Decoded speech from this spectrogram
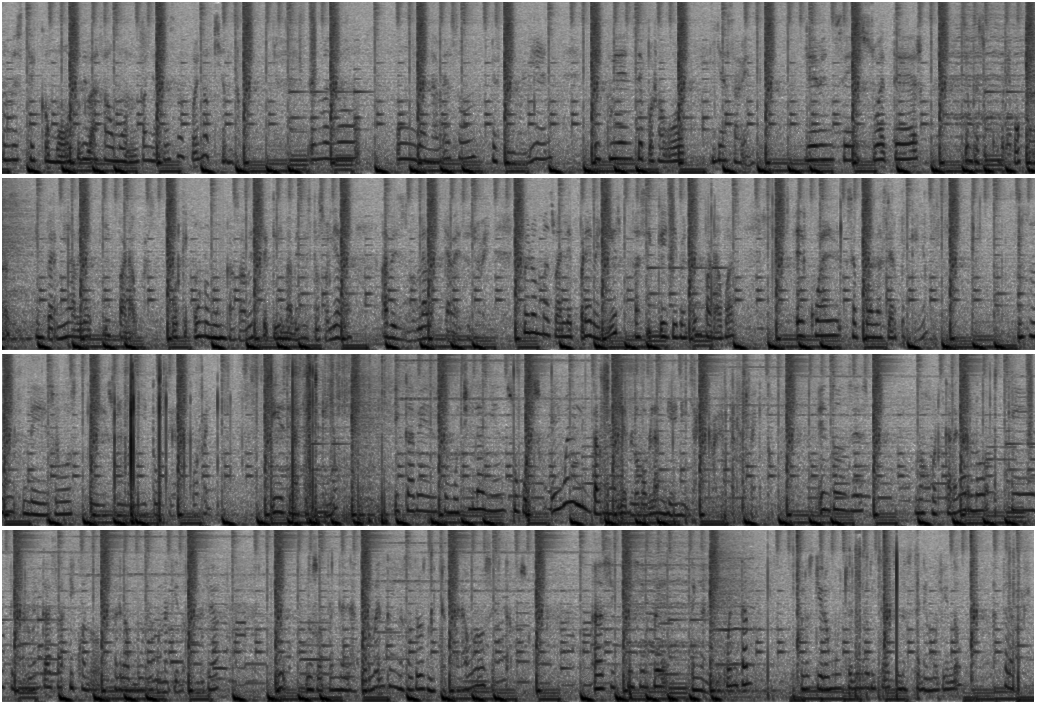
uno esté como sub y baja o montaña rusa, bueno, aquí andamos. Les mando un gran abrazo, que por favor, ya saben, llévense suéter, siempre su cubrebocas, impermeable y paraguas, porque uno nunca sabe, este clima a veces está soleado, a veces nublado y a veces llueve, pero más vale prevenir, así que lleven un paraguas el cual se pueda hacer pequeño, de esos que su manito se recorre y se hace pequeño. y cabe en su mochila y en su bolso. E igual el impermeable lo doblan bien y ya entonces, mejor cargarlo que dejarlo en casa y cuando salgamos a alguna tienda donde sea, nos sorprende la tormenta y nosotros ni preparados estamos. Así que siempre tenganlo en cuenta. Los quiero mucho, lineritas, y nos estaremos viendo. Hasta la próxima.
